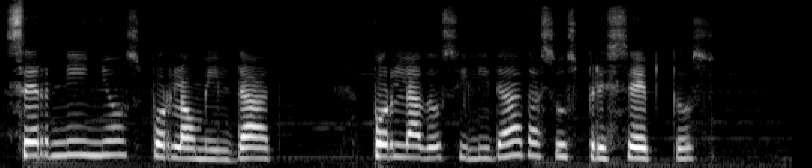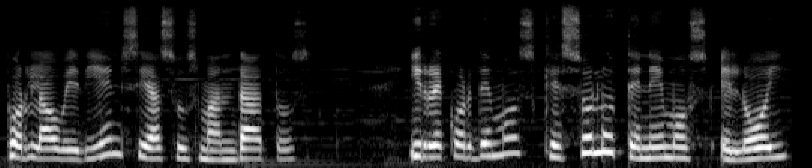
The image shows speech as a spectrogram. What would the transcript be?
Ser niños por la humildad, por la docilidad a sus preceptos, por la obediencia a sus mandatos, y recordemos que solo tenemos el hoy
